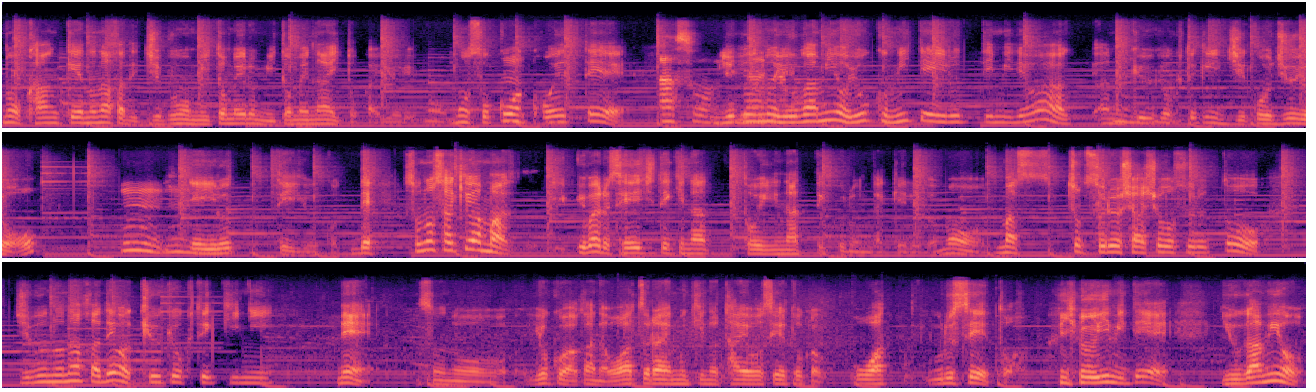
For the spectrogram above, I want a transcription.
の関係の中で自分を認める認めないとかいうよりももうそこは超えて、うね。自分の歪みをよく見ているって意味ではあのうん。究極的に自己需要しているっていうこと。でその先はまあいいわゆる政治的な問いになってくるんだけれども、まあ、ちょっとそれを写生すると自分の中では究極的にねそのよくわかんないおあつらい向きの多様性とかおわうるせえと いう意味で歪みを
